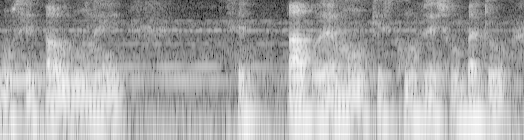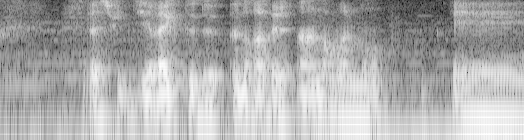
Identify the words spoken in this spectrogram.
On ne sait pas où on est. C'est pas vraiment qu'est-ce qu'on faisait sur le bateau. C'est la suite directe de Unravel 1 normalement. Et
